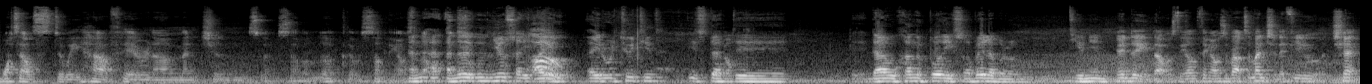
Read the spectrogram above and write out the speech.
what else do we have here in our mentions? Let's have a look. There was something else. And that I wanted another good news I, Oh! I, I retweeted is that No. uh, the Hand of Pod is available on TuneIn. Indeed, that was the other thing I was about to mention. If you check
